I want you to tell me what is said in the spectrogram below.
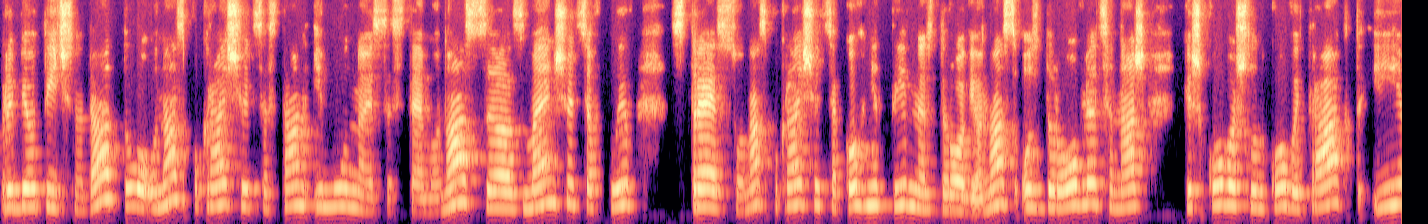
пребіотичну, да, то у нас покращується стан імунної системи, у нас е, зменшується вплив стресу, у нас покращується когнітивне здоров'я, у нас оздоровлюється наш кишково-шлунковий тракт і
